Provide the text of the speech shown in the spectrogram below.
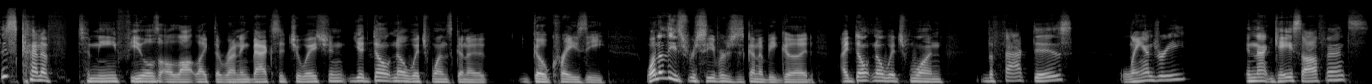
This kind of to me feels a lot like the running back situation. You don't know which one's to go crazy. One of these receivers is to be good. I don't know which one. The fact is, Landry in that Gase offense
